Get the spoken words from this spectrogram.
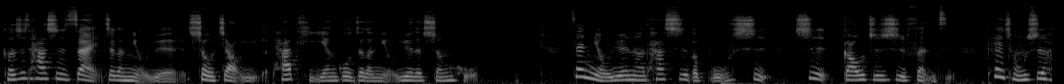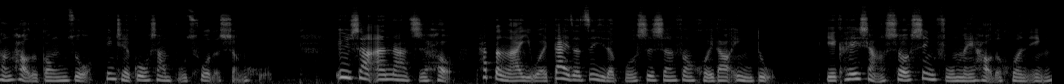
可是她是在这个纽约受教育的，她体验过这个纽约的生活。在纽约呢，她是个博士，是高知识分子，可以从事很好的工作，并且过上不错的生活。遇上安娜之后，她本来以为带着自己的博士身份回到印度，也可以享受幸福美好的婚姻，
